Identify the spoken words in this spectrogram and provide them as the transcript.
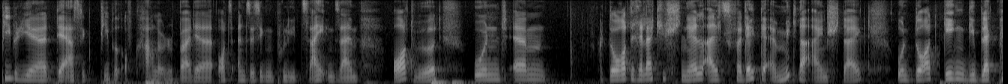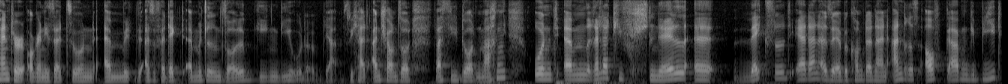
People, der erste People of Color bei der ortsansässigen Polizei in seinem Ort wird und ähm, dort relativ schnell als verdeckter Ermittler einsteigt und dort gegen die Black Panther Organisation also verdeckt ermitteln soll gegen die oder ja sich halt anschauen soll, was sie dort machen. Und ähm, relativ schnell äh, wechselt er dann, also er bekommt dann ein anderes Aufgabengebiet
